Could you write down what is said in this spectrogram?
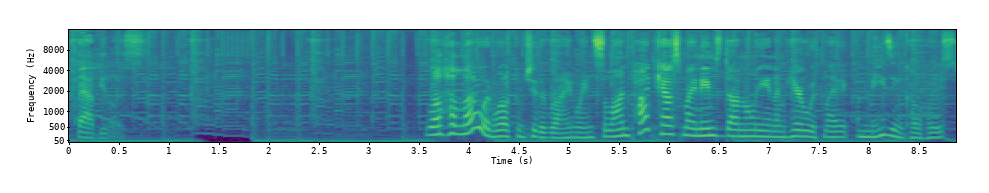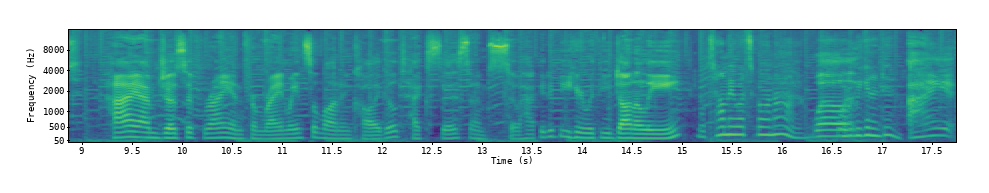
fabulous. Well, hello and welcome to the Ryan Wayne Salon podcast. My name's Donna Lee and I'm here with my amazing co host, Hi, I'm Joseph Ryan from Ryan Wayne Salon in Colleyville, Texas, and I'm so happy to be here with you, Donna Lee. Well, tell me what's going on. Well, what are we going to do? I,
